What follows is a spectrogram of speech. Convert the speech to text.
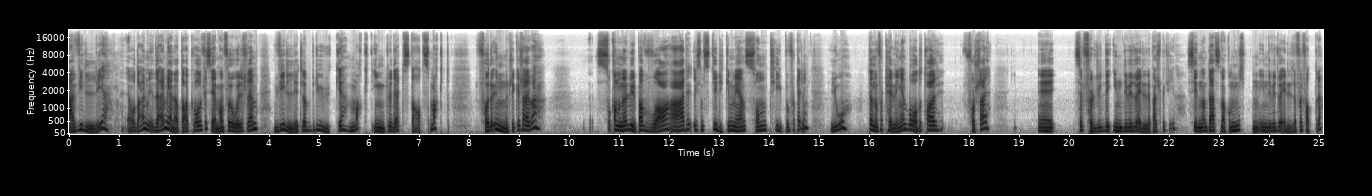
er villige, og der, der, mener jeg at da kvalifiserer man for ordet slem, villig til å bruke makt, inkludert statsmakt, for å undertrykke skeive, så kan man jo lure på hva er liksom styrken med en sånn type fortelling? Jo, denne fortellingen både tar for seg eh, selvfølgelig det individuelle perspektiv, siden det er snakk om 19 individuelle forfattere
